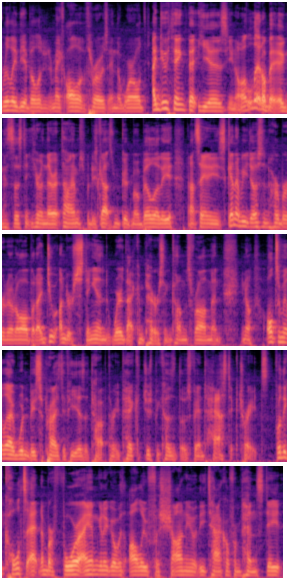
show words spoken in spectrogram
really the ability to make all of the throws in the world. I do think that he is, you know, a little bit inconsistent here and there at times, but he's got some good mobility. Not saying he's going to be Justin Herbert at all, but I do understand where that comparison comes from. And, you know, ultimately, I wouldn't be surprised if he is a top three pick just because of those fantastic traits. For the Colts at number four, I am going to go with Olu Fashanu, the tackle from Penn State.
